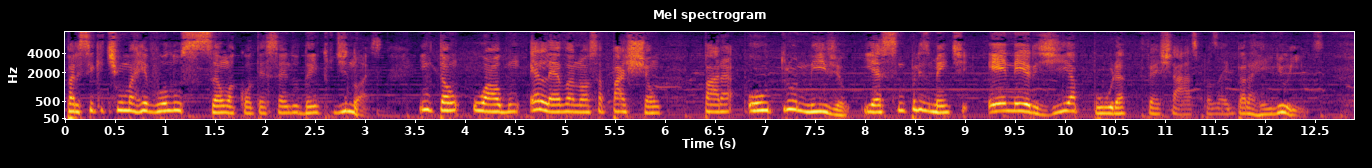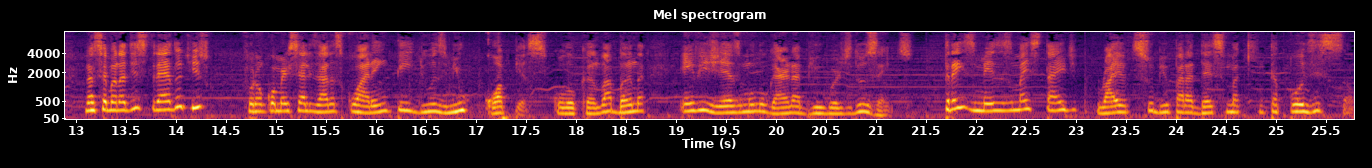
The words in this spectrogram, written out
Parecia que tinha uma revolução acontecendo dentro de nós. Então o álbum eleva a nossa paixão para outro nível e é simplesmente energia pura, fecha aspas aí para Hayley Williams. Na semana de estreia do disco, foram comercializadas 42 mil cópias, colocando a banda em vigésimo lugar na Billboard 200. Três meses mais tarde, Riot subiu para a 15ª posição.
